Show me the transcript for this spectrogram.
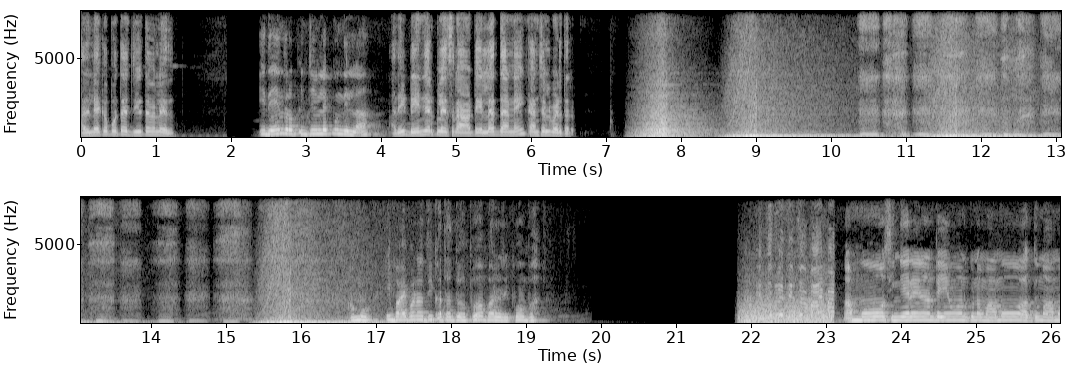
అది లేకపోతే జీవితమే లేదు. ఇదేందిరో పింఛన్ లెక్క ఉంది ఇలా అది డేంజర్ ప్లేస్ రా. అటు వెళ్ళొద్దాన్ని కంచెలు పెడతారు. అమ్మో ఈ బాయ్ పనద్దు కథ పోంపా రే పోంపా. అమ్మో సింగర్ అంటే ఏమో అనుకున్నా. మామో అద్దు మామ.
